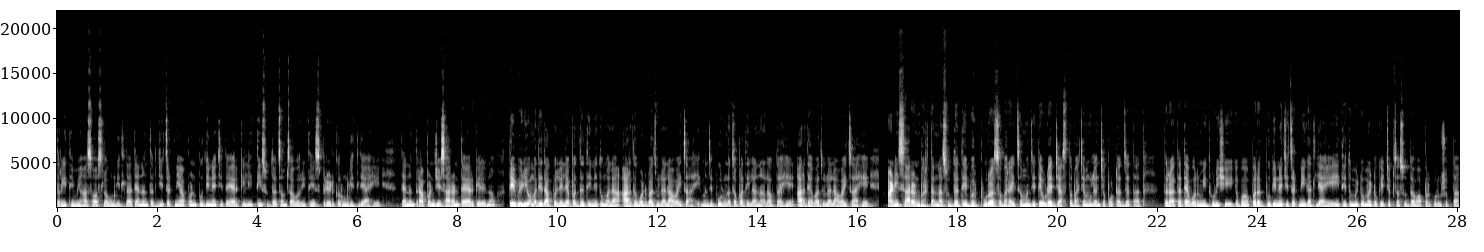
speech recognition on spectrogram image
तर इथे मी हा सॉस लावून घेतला. त्यानंतर जी चटणी आपण पुदिन्याची तयार केली ती सुद्धा चमचावर इथे स्प्रेड करून घेतली आहे. त्यानंतर आपण जे सारण तयार केले ना ते व्हिडिओमध्ये दाखवलेल्या पद्धतीने तुम्हाला अर्धवट बाजूला लावायचं आहे. म्हणजे पूर्ण चपातीला न लावता हे अर्ध्या बाजूला लावायचं आहे आणि सारण भरताना सुद्धा ते भरपूर असं भरायचं. म्हणजे तेवढ्याच जास्त भाज्या मुलांच्या पोटात जातात. तर आता त्यावर मी थोडीशी ब- परत पुदिन्याची चटणी घातली आहे. इथे तुम्ही टोमॅटो केचपचा सुद्धा वापर करू शकता.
